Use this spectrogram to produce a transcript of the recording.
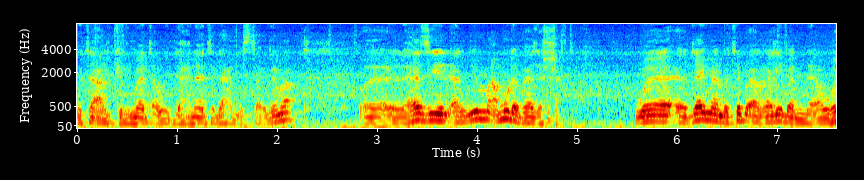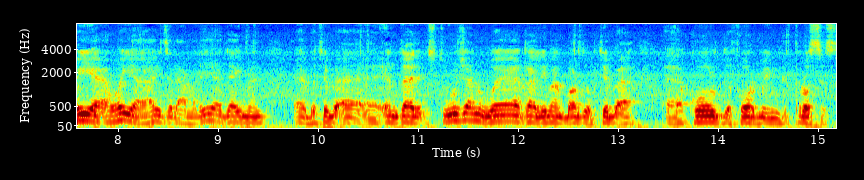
بتاع الكريمات أو الدهانات اللي إحنا بنستخدمها. هذه الأنابيب معموله بهذا الشكل. ودايما بتبقى غالبا أو هي أو هي هذه العملية دايما بتبقى indirect extrusion وغالبا برضو بتبقى cold forming process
